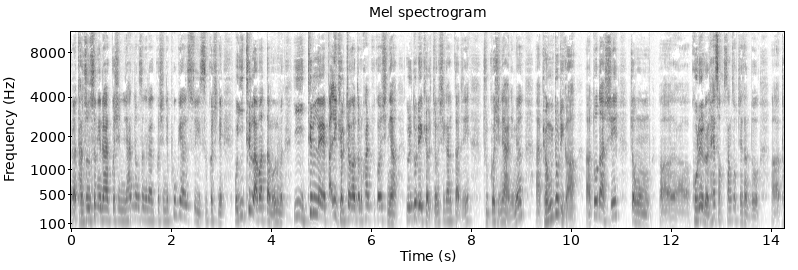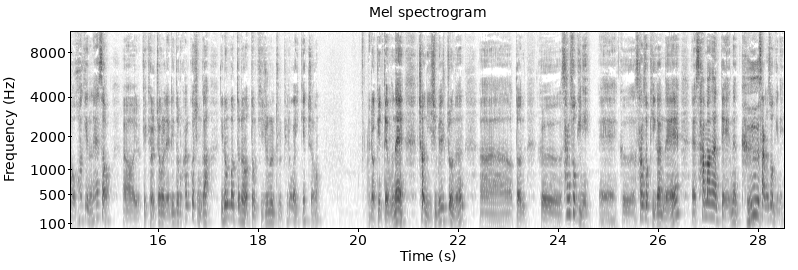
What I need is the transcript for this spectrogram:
어, 단순 승인을 할 것인지, 한정 승인을 할 것인지, 포기할 수 있을 것이니, 뭐 이틀 남았다, 뭐 그러면 이 이틀 내에 빨리 결정하도록 할 것이냐, 을돌이의 결정 시간까지 둘 것이냐, 아니면 아, 병돌이가 아, 또다시 좀, 어, 고려를 해서, 상속 재산도 더 확인을 해서, 이렇게 결정을 내리도록 할 것인가, 이런 것들은 어떤 기준을 둘 필요가 있겠죠. 그렇기 때문에 1021조는 아, 어떤 그 상속인이 예, 그 상속 기간 내에 사망한 때에는 그 상속인이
